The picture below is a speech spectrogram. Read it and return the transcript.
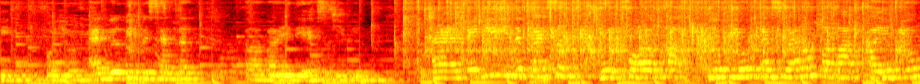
Hing for you and will be presented uh, by the SGB. And maybe in the present for Pak Yung Yung as well, Papa Pak Yung Yung.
